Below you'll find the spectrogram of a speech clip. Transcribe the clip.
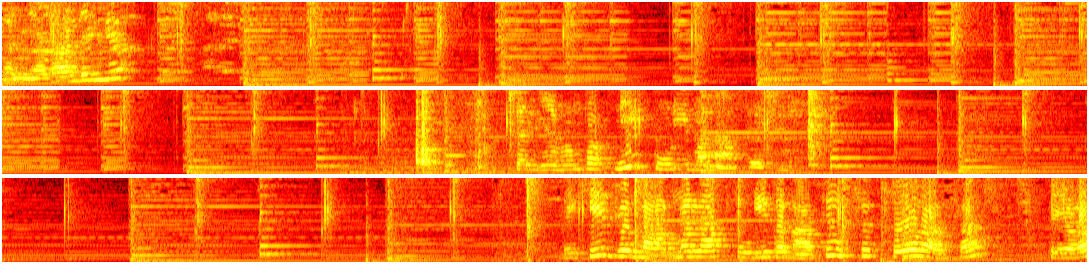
धनिया डालेंगे। चलिए हम अपनी पूरी बनाते हैं। देखिए, जो नॉर्मल आप पूरी बनाते हैं, उससे थोड़ा सा पेड़ा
